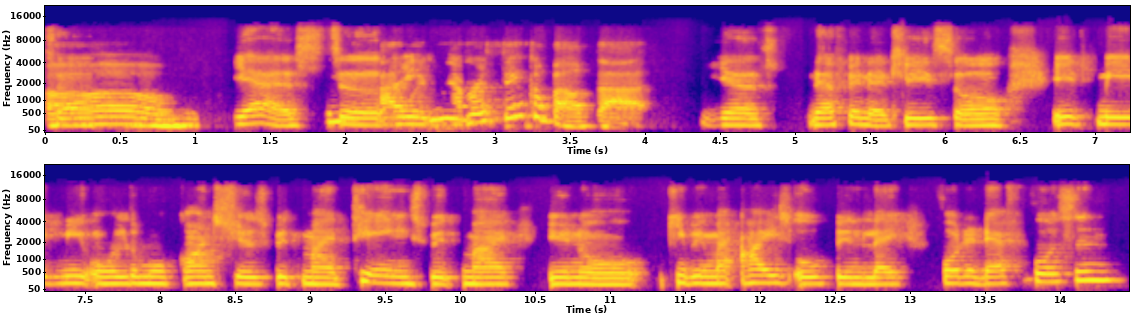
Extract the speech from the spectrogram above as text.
So, oh Yes. Mm, so I would never think about that. Yes, definitely. So it made me all the more conscious with my things, with my, you know, keeping my eyes open. Like for a deaf person,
